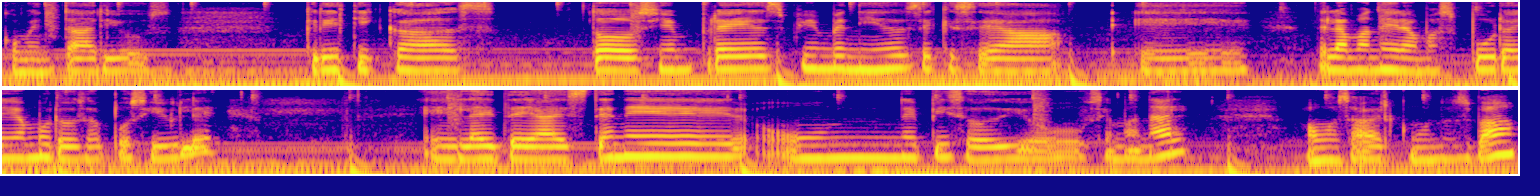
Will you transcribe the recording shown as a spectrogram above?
comentarios críticas, todo siempre es bienvenido desde que sea eh, de la manera más pura y amorosa posible. Eh, la idea es tener un episodio semanal. Vamos a ver cómo nos va.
